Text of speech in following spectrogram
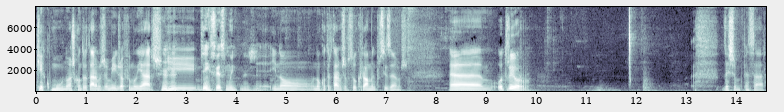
que é comum nós contratarmos amigos ou familiares uhum. e. Sim, isso vê-se muito. Mas... E não, não contratarmos a pessoa que realmente precisamos. Uh, outro erro. Deixa-me pensar.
